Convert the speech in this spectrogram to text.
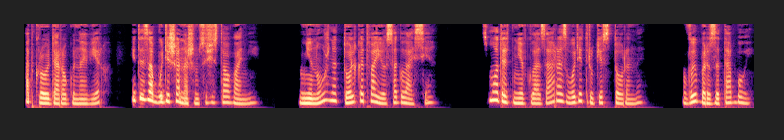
Открою дорогу наверх, и ты забудешь о нашем существовании. Мне нужно только твое согласие. Смотрит мне в глаза, разводит руки в стороны. Выбор за тобой.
